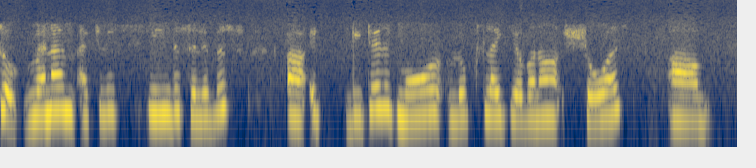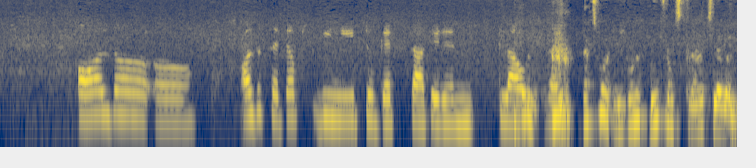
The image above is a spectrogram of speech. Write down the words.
so when I'm actually seeing the syllabus, uh, it detail it more looks like you're gonna show us um, all the uh, all the setups we need to get started in cloud, right? That's what we're gonna do from scratch level.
